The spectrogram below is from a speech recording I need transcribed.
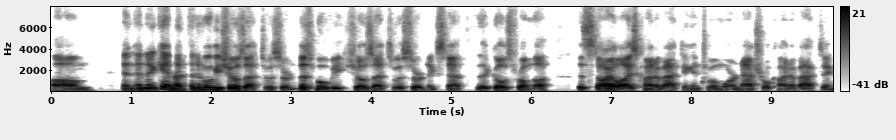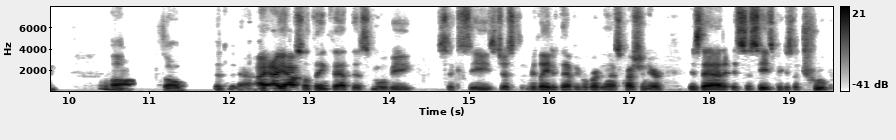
Um, and and again, that, and the movie shows that to a certain. This movie shows that to a certain extent. That goes from the the stylized kind of acting into a more natural kind of acting. Mhm. Uh, so, Yeah, I, I also think that this movie succeeds. Just related to that, before we go to the next question here, is that it succeeds because the troupe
